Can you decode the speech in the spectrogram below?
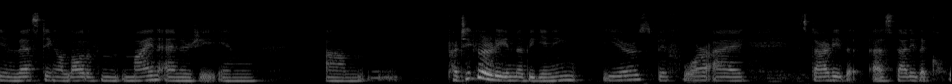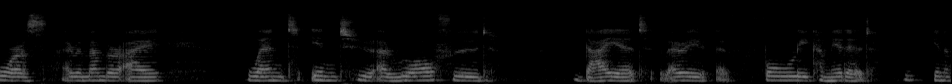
investing a lot of mind energy in um, particularly in the beginning years before I started uh, studied the course. I remember I went into a raw food diet, very uh, fully committed, in a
